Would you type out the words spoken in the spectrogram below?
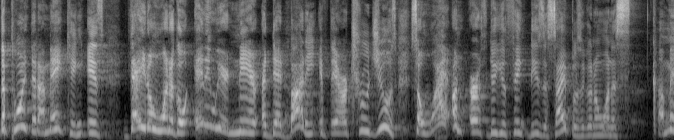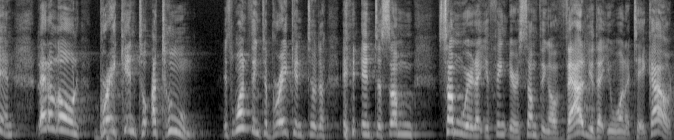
The point that I'm making is they don't want to go anywhere near a dead body if they are true Jews. So, why on earth do you think these disciples are going to want to come in, let alone break into a tomb? It's one thing to break into, the, into some, somewhere that you think there is something of value that you want to take out.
